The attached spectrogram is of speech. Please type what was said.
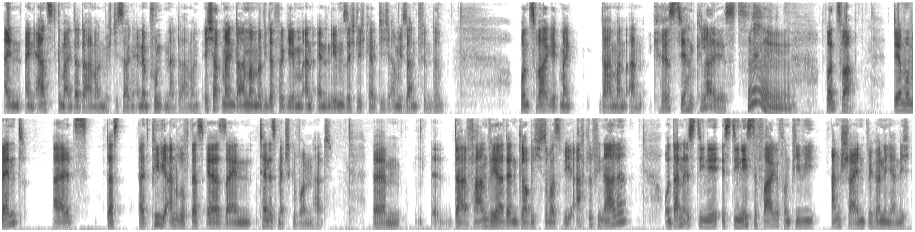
ein, ein ernst gemeinter Dahlmann, möchte ich sagen, ein empfundener Dahlmann. Ich habe meinen Dahlmann mal wieder vergeben an eine Nebensächlichkeit, die ich amüsant finde. Und zwar geht mein Dahlmann an Christian Kleist. Hm. Und zwar der Moment, als das, als Pivi anruft, dass er sein Tennismatch gewonnen hat. Ähm, äh, da erfahren wir ja dann, glaube ich, sowas wie Achtelfinale. Und dann ist die, ist die nächste Frage von Pivi anscheinend, wir hören ihn ja nicht,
